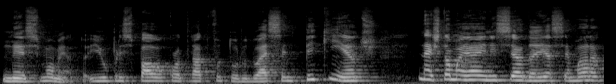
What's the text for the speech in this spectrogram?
nesse momento. E o principal contrato futuro do S&P 500 nesta manhã, iniciando aí a semana,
